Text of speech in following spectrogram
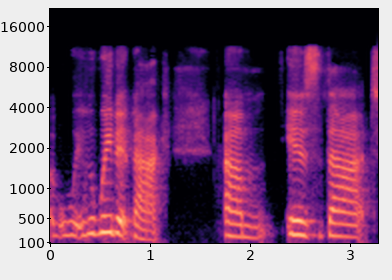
a wee, bit back, um, is that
